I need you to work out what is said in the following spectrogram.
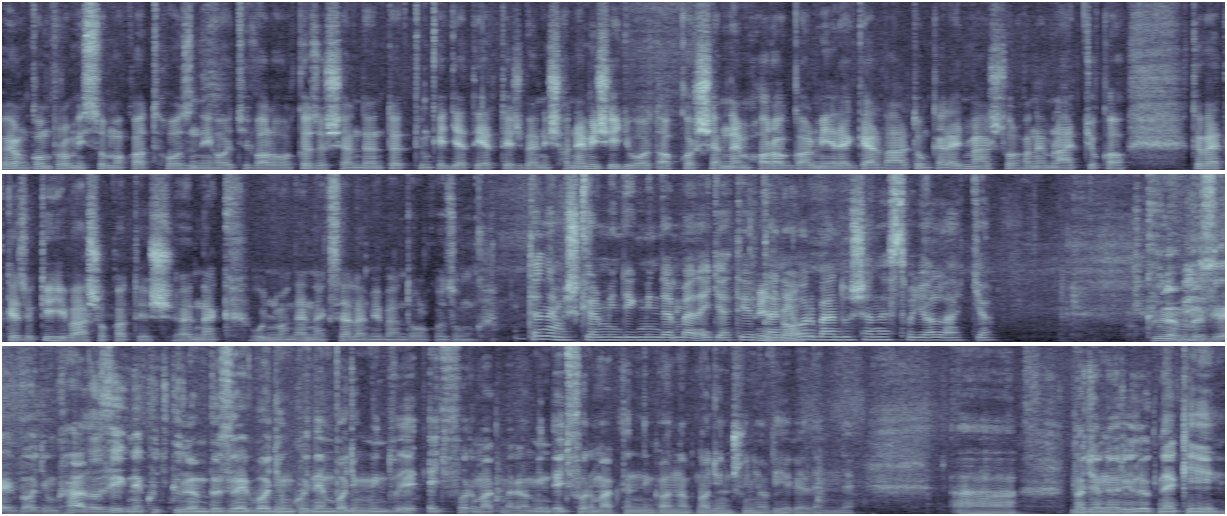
olyan kompromisszumokat hozni, hogy valahol közösen döntöttünk egyetértésben, és ha nem is így volt, akkor sem nem haraggal, méreggel váltunk váltunk el egymástól, hanem látjuk a következő kihívásokat, és ennek úgymond ennek szellemében dolgozunk. De nem is kell mindig mindenben egyetérteni. Orbán Dusán ezt hogyan látja? Különbözőek vagyunk. Hála az égnek, hogy különbözőek vagyunk, hogy nem vagyunk mind egyformák, mert ha mind egyformák lennénk, annak nagyon csúnya vége lenne. Uh, nagyon örülök neki,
